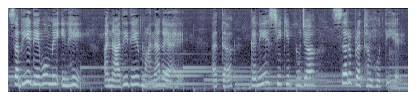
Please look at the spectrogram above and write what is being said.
सभी देवों में इन्हें अनादि देव माना गया है। अतः गणेश जी की पूजा सर्वप्रथम होती है।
